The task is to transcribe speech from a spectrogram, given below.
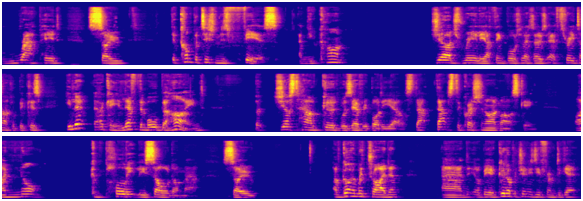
rapid. So the competition is fierce, and you can't judge really. I think Bortoleto's F three title because he let okay he left them all behind, but just how good was everybody else? That that's the question I'm asking. I'm not completely sold on that. So I've got him with Trident, and it'll be a good opportunity for him to get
